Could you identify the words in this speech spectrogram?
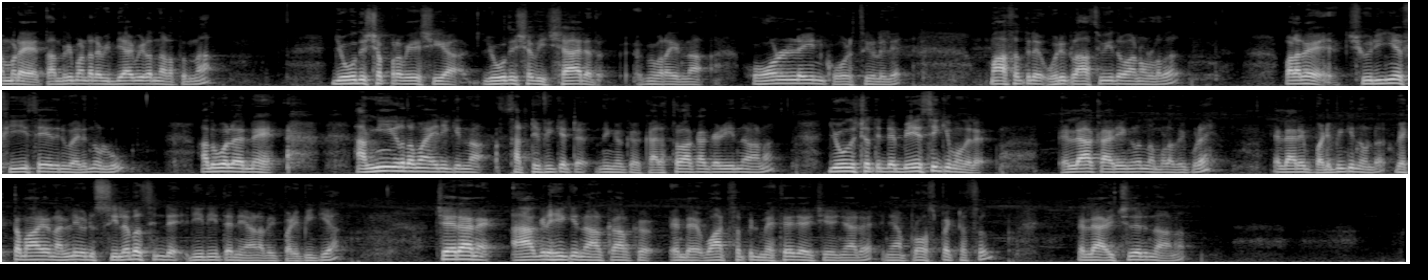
നമ്മുടെ തന്ത്രിമണ്ഡല വിദ്യാപീഠം നടത്തുന്ന ജ്യോതിഷ പ്രവേശിക ജ്യോതിഷ വിശാരദ് എന്ന് പറയുന്ന ഓൺലൈൻ കോഴ്സുകളിൽ മാസത്തിൽ ഒരു ക്ലാസ് വീതമാണുള്ളത്. വളരെ ചുരുങ്ങിയ ഫീസേ ഇതിന് വരുന്നുള്ളൂ. അതുപോലെ തന്നെ അംഗീകൃതമായിരിക്കുന്ന സർട്ടിഫിക്കറ്റ് നിങ്ങൾക്ക് കരസ്ഥമാക്കാൻ കഴിയുന്നതാണ്. ജ്യോതിഷത്തിന്റെ ബേസിക് മുതൽ എല്ലാ കാര്യങ്ങളും നമ്മളതിൽ കൂടെ എല്ലാവരെയും പഠിപ്പിക്കുന്നുണ്ട്. വ്യക്തമായ നല്ലൊരു സിലബസിന്റെ രീതിയിൽ തന്നെയാണ് അതിൽ പഠിപ്പിക്കുക. ചേരാൻ ആഗ്രഹിക്കുന്ന ആൾക്കാർക്ക് എന്റെ വാട്സപ്പിൽ മെസ്സേജ് അയച്ചു കഴിഞ്ഞാൽ ഞാൻ പ്രോസ്പെക്ടസും എല്ലാം അയച്ചു തരുന്നതാണ്.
